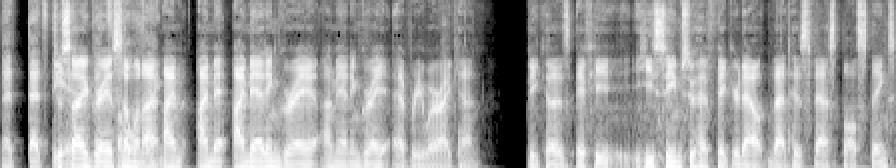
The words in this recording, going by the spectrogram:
That that's the Josiah it. Gray That's is someone I, I'm I'm I'm adding Gray. I'm adding Gray everywhere I can because if he he seems to have figured out that his fastball stinks,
